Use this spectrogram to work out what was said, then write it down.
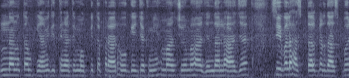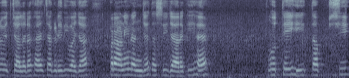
ਉਹਨਾਂ ਨੂੰ ਧਮਕੀਆਂ ਵੀ ਦਿੱਤੀਆਂ ਤੇ ਮੌਕੇ ਤੋਂ ਫਰਾਰ ਹੋ ਗਏ ਜ਼ਖਮੀ ਹਿਮਾਂਸ਼ੂ ਮਹਾਜਨ ਦਾ ਇਲਾਜ ਸਿਵਲ ਹਸਪਤਾਲ ਗੁਰਦਾਸਪੁਰ ਵਿੱਚ ਚੱਲ ਰਿਹਾ ਹੈ। ਝਗੜੇ ਦੀ ਵਜ੍ਹਾ ਪੁਰਾਣੀ ਰੰਜਿਸ਼ ਦੱਸੀ ਜਾ ਰਹੀ ਹੈ। ਉੱਥੇ ਹੀ ਤਪਸੀ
